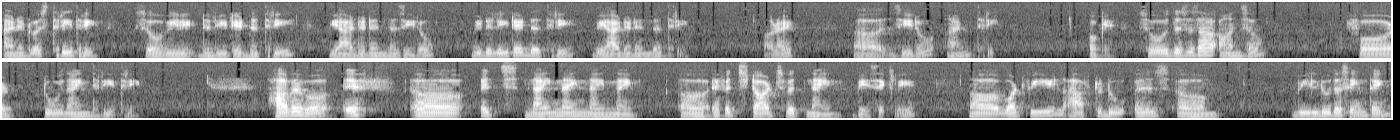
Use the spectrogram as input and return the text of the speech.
and it was 3 3 so we deleted the 3 we added in the 0 we deleted the 3 we added in the 3 alright uh, 0 and 3 okay. So this is our answer for 2933 however if uh, it's 9999 uh, if it starts with 9 basically uh, what we'll have to do is um, we'll do the same thing.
